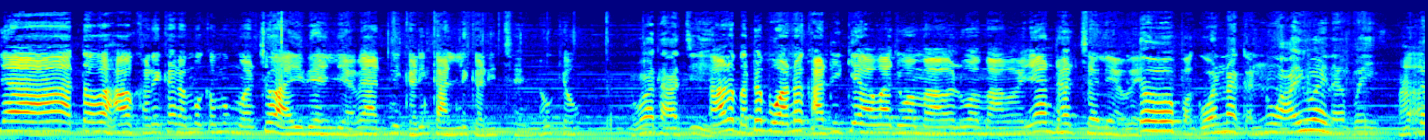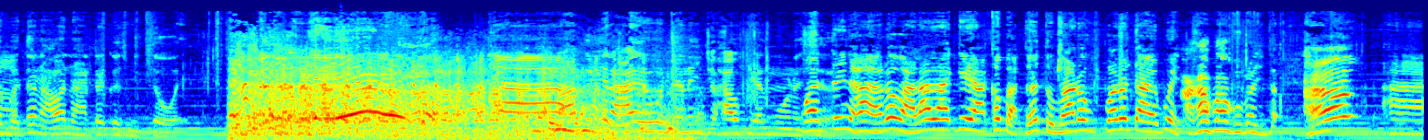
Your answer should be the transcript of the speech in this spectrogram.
તો હવે ખરેખર અમુક અમુક મરચો આવી રહ્યા હવે આજની ઘડી કાલની ઘડી જ છે. એવું કેવું? વાત સાચી આને બધા બોના ખાટી કે અવાજ જોવામાં આવે જોવામાં આવે. એન જ છે હવે. તો ભગવાન ના ઘરનું આવ્યું હોય ને ભાઈ એટલે બધાને આવા નાટક જ મૂકતા હોય. હારો વાલા લાગે. આખો બધો તમારો ઉપર જ આવ્યો હા? એક.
